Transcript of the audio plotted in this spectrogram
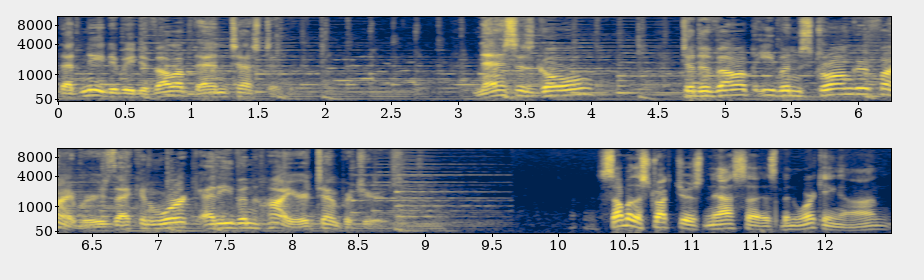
that need to be developed and tested. NASA's goal? To develop even stronger fibers that can work at even higher temperatures. Some of the structures NASA has been working on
